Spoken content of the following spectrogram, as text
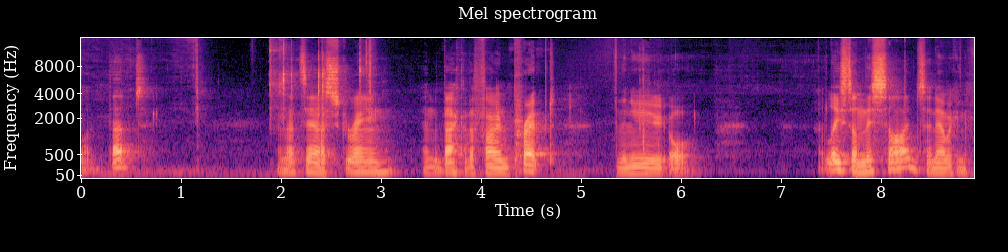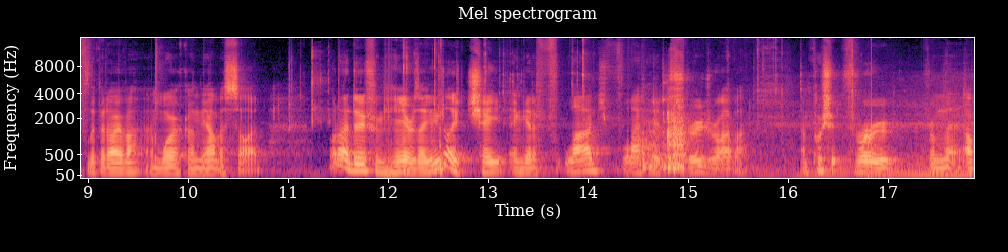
like that. And that's our screen and the back of the phone prepped for the new, or at least on this side. So now we can flip it over and work on the other side. What I do from here is I usually cheat and get a large flathead screwdriver and push it through from the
